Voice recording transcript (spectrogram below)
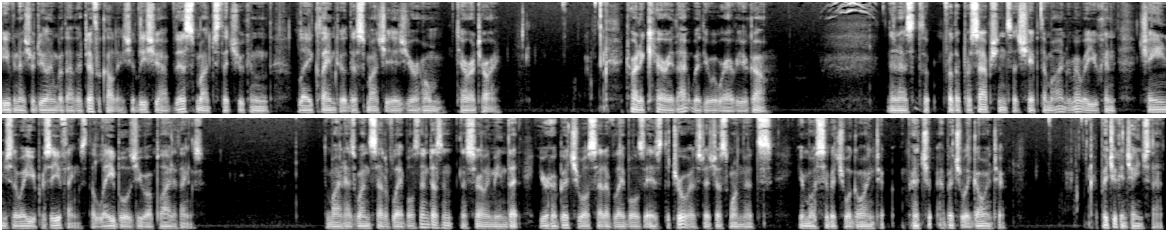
Even as you're dealing with other difficulties, at least you have this much that you can lay claim to. This much is your home territory. Try to carry that with you wherever you go. And as the, for the perceptions that shape the mind, remember you can change the way you perceive things, the labels you apply to things. The mind has one set of labels, and doesn't necessarily mean that your habitual set of labels is the truest. It's just one that's your most habitual going to, habitually going to. But you can change that.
